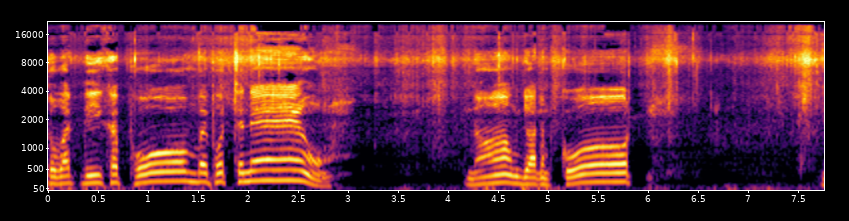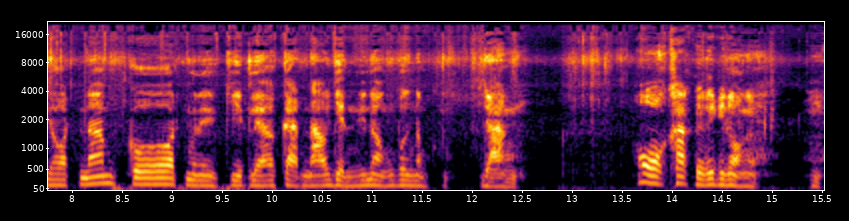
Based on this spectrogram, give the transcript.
สวัสดีครับผมใบพดชาแนลน้องยอดน้ำกดยอดน้ำกดมันนี่กีดแล้วอากาศหนาวเย็นพี่น้องเบิ่งน้ำยางออกคักเลยเด้พี่น้องไงอืม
